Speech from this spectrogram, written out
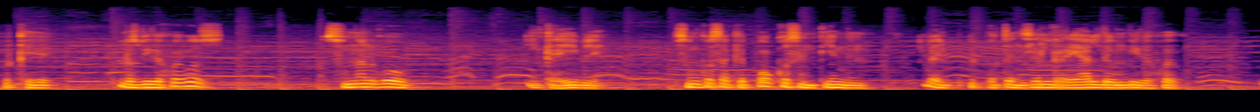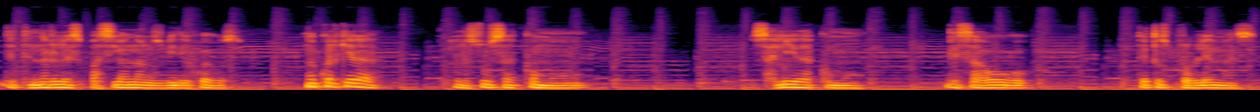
porque los videojuegos son algo increíble. Son cosas que pocos entienden. El, el, potencial real de un videojuego. De tenerles pasión a los videojuegos. No cualquiera los usa como salida, como desahogo de tus problemas,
